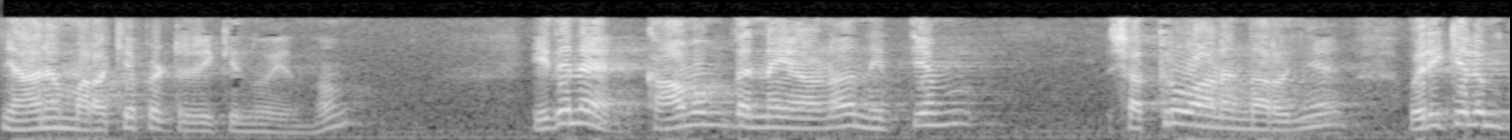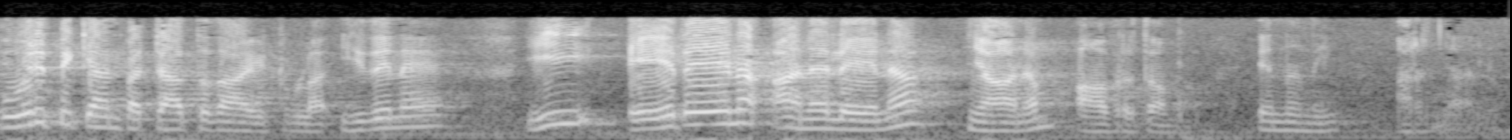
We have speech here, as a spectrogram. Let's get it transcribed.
ജ്ഞാനം മറയ്ക്കപ്പെട്ടിരിക്കുന്നു എന്നും ഇതിനെ കാമം തന്നെയാണ് നിത്യം ശത്രുവാണെന്നറിഞ്ഞ് ഒരിക്കലും പൂരിപ്പിക്കാൻ പറ്റാത്തതായിട്ടുള്ള ഇതിനെ ഈ ഏതേന അനലേന ജ്ഞാനം ആവൃതം എന്ന് നീ അറിഞ്ഞാലും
